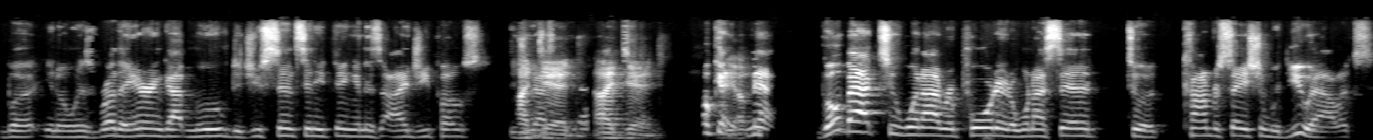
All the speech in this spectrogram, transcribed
but you know, when his brother Aaron got moved. Did you sense anything in his IG post? Did I did. I did. Okay, yep. now go back to when I reported or when I said to a conversation with you, Alex,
